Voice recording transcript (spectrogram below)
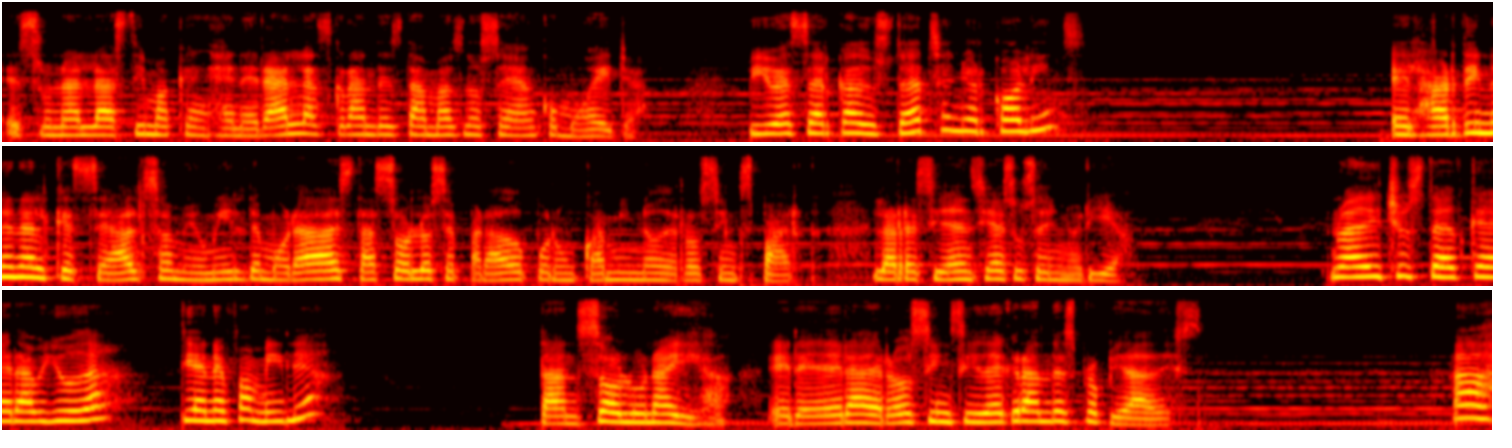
Es una lástima que en general las grandes damas no sean como ella. ¿Vive cerca de usted, señor Collins? El jardín en el que se alza mi humilde morada está solo separado por un camino de Rosings Park, la residencia de su señoría. ¿No ha dicho usted que era viuda? ¿Tiene familia? Tan solo una hija, heredera de Rosings y de grandes propiedades. Ah,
